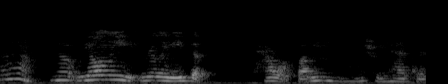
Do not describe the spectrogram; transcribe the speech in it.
I don't know. No, we only really need the power button. I wish we had the.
